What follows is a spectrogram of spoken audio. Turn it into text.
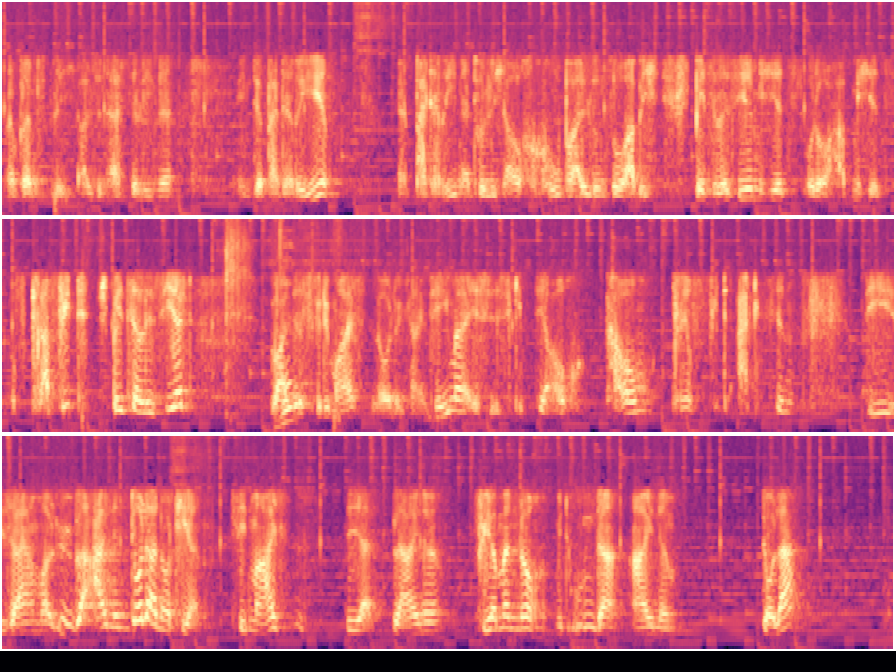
und Bremsbeleg. Also in erster Linie in der Batterie. Ja, Batterie natürlich auch Kobalt und so, aber ich spezialisiere mich jetzt oder habe mich jetzt auf Graphit spezialisiert, weil Wo? das für die meisten Leute kein Thema ist. Es gibt ja auch kaum Graphit-Aktien, die, sagen wir mal, über einen Dollar notieren sind meistens sehr kleine Firmen noch mit unter einem Dollar.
